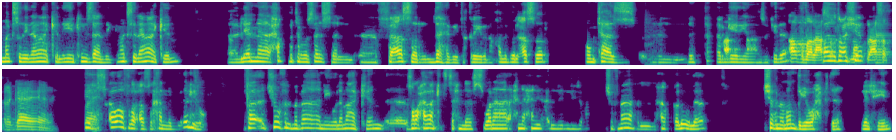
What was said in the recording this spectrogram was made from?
مقصدي الاماكن اي King's Landing مقصدي الأماكن لأن حقبة المسلسل في عصر ذهبي تقريبا خلينا نقول عصر ممتاز لل Targaryens وكذا. أفضل عصر طبعاً شيء- رجال yes أو أفضل عصر خلينا نقول اللي هو. فتشوف المباني والأماكن آه، صراحة اماكن تستحق النفس وأنا إحنا اللي شفناه في الحلقة الأولى شفنا منطقة واحدة للحين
